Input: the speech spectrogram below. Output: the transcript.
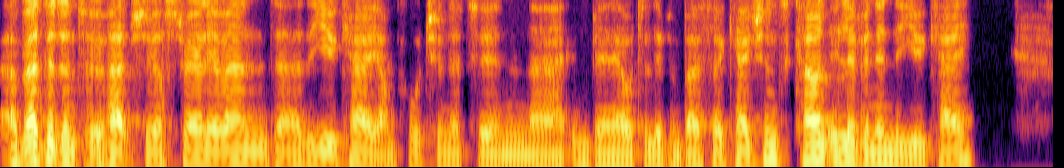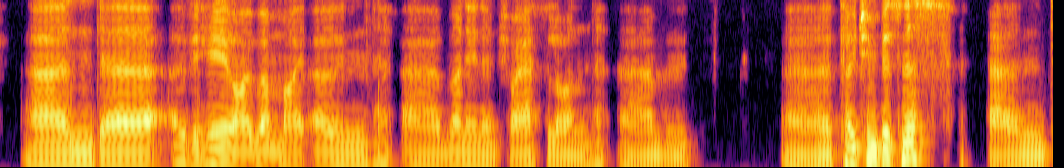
a resident of actually Australia and uh, the UK. I'm fortunate in uh, in being able to live in both locations. Currently living in the UK. And uh, over here, I run my own uh, running and triathlon um, uh, coaching business, and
